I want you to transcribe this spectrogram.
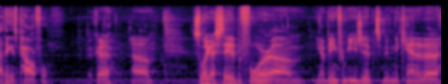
I think it's powerful. Okay. Um, so, like I stated before, um, you know, being from Egypt, moving to Canada,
